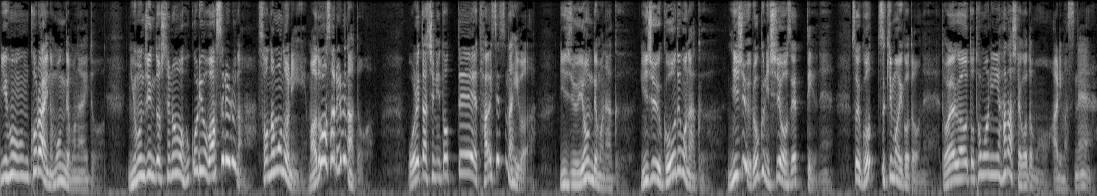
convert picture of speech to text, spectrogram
日本古来のもんでもないと。日本人としての誇りを忘れるな。そんなものに惑わされるなと。俺たちにとって大切な日は24でもなく、25でもなく、26にしようぜっていうね。そういうごっつキモいことをね、ドヤ顔と共に話したこともありますね。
